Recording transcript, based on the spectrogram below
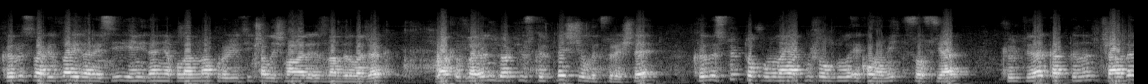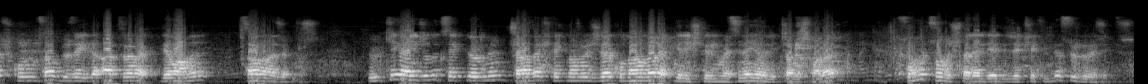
Kıbrıs Vakıflar İdaresi yeniden yapılanma projesi çalışmaları hızlandırılacak. Vakıfların 445 yıllık süreçte Kıbrıs Türk toplumuna yapmış olduğu ekonomik, sosyal, kültürel katkının çağdaş kurumsal düzeyde artırarak devamı sağlanacaktır. Ülke yayıncılık sektörünün çağdaş teknolojiler kullanılarak geliştirilmesine yönelik çalışmalar somut sonuçlar elde edecek şekilde sürdürecektir.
